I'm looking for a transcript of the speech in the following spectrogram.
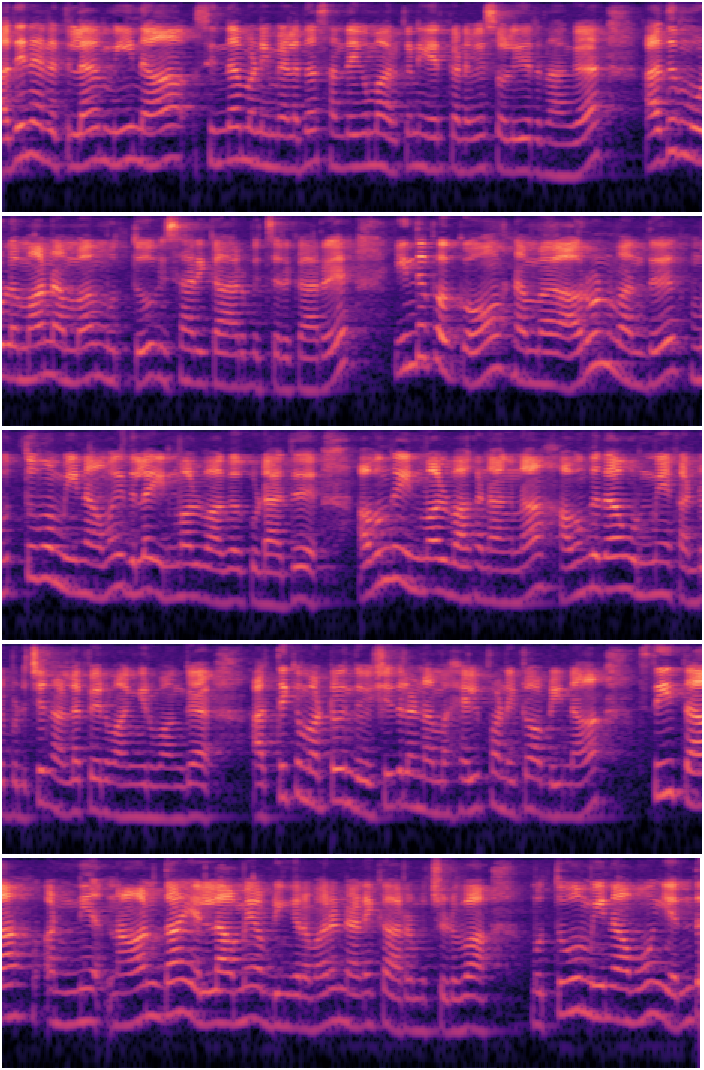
அதே நேரத்தில் மீனா சிந்தாமணி மேலே தான் சந்தேகமாக இருக்குன்னு ஏற்கனவே சொல்லியிருந்தாங்க. அது மூலமாக நம்ம முத்து விசாரிக்க ஆரம்பிச்சிருக்காரு. இந்த பக்கம் நம்ம அருண் வந்து முத்துவும் மீனாவும் இதில் இன்வால்வ் ஆகக்கூடாது. அவங்க இன்வால்வ் ஆகினாங்கன்னா அவங்க தான் உண்மையை கண்டுபிடிச்சு நல்ல பேர் வாங்கிடுவாங்க அத்தைக்கு மட்டும் இந்த விஷயத்தில் நம்ம ஹெல்ப் பண்ணிட்டோம் அப்படின்னா சீதா நான் தான் எல்லாமே அப்படிங்கிற மாதிரி நினைக்க ஆரம்பிச்சிடுவா. முத்துவும் மீனாவும் எந்த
